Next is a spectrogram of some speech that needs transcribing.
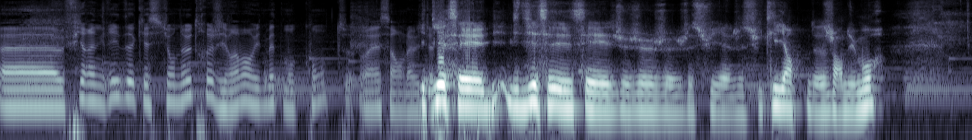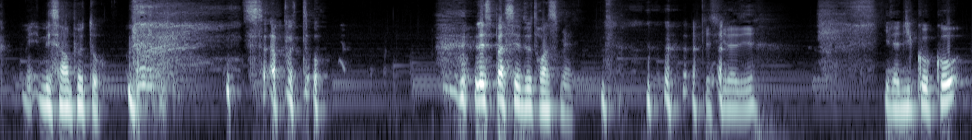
Euh, Grid, question neutre. J'ai vraiment envie de mettre mon compte. Ouais, ça on l'avait Didier, c'est Didier, c'est je, je, je, je, suis je suis client de ce genre d'humour, mais, mais c'est un peu tôt. c'est un peu tôt. Laisse passer 2-3 semaines. Qu'est-ce qu'il a dit? Il a dit Coco,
